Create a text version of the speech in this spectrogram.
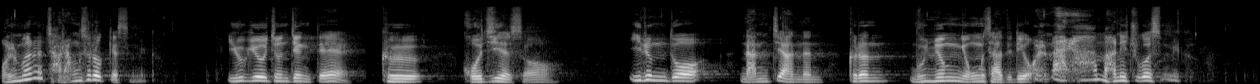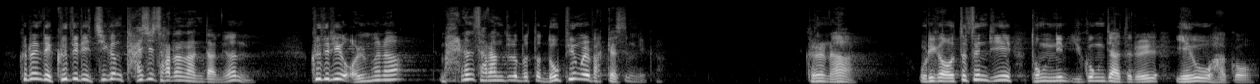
얼마나 자랑스럽겠습니까? 6.25 전쟁 때 그 고지에서 이름도 남지 않는 그런 무명 용사들이 얼마나 많이 죽었습니까? 그런데 그들이 지금 다시 살아난다면 그들이 얼마나 많은 사람들로부터 높임을 받겠습니까? 그러나 우리가 어떻든지 독립유공자들을 예우하고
